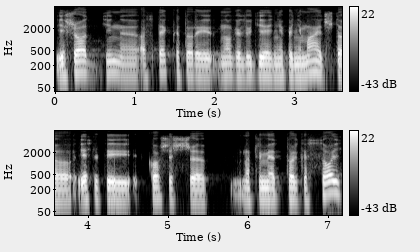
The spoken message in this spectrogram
Еще один аспект, который много людей не понимают, что если ты кошешь, например, только соль,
